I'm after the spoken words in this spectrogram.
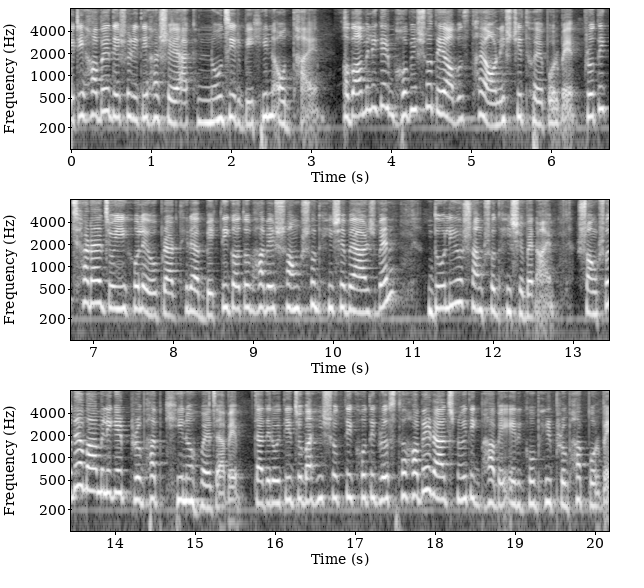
এটি হবে দেশের ইতিহাসে এক নজিরবিহীন অধ্যায়। আওয়ামী লীগের ভবিষ্যতে অবস্থায় অনিশ্চিত হয়ে পড়বে। প্রতীক ছাড়া জয়ী হলেও প্রার্থীরা ব্যক্তিগতভাবে সংসদ হিসেবে আসবেন, দলীয় সাংসদ হিসেবে নয়। সংসদে আওয়ামী লীগের প্রভাব ক্ষীণ হয়ে যাবে। তাদের ঐতিহ্যবাহী শক্তি ক্ষতিগ্রস্ত হবে, রাজনৈতিকভাবে এর গভীর প্রভাব পড়বে।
